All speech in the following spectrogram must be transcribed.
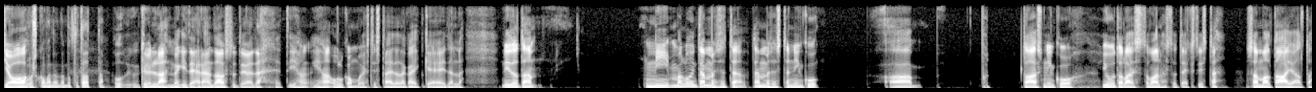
joo, Uskomatonta, mutta totta. kyllä mekin tehdään taustatyötä, että ihan, ihan ulkomuistista ei tätä kaikkea heitellä. Niin tota, niin mä luin tämmöisestä, tämmöisestä niinku, uh, taas niinku juutalaisesta vanhasta tekstistä samalta ajalta,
